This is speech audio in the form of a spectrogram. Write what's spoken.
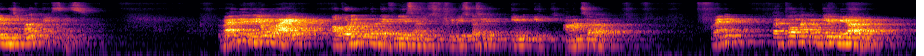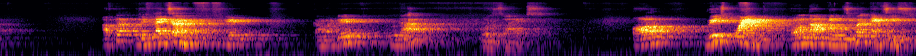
principal axis. When the ray according to the definitions we discussed in its answer, when it touches on the concave mirror, after reflection, it converted to the both sides. Or which point on the principal axis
